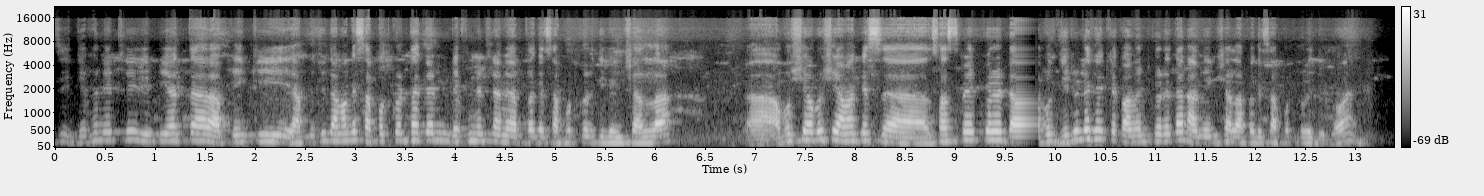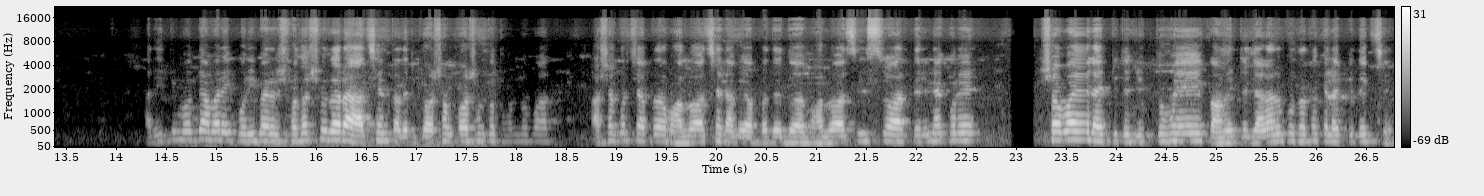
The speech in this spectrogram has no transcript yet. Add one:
জি ডেফিনেটলি রিপি আপনি কি, আপনি যদি আমাকে সাপোর্ট করে থাকেন ডেফিনেটলি আমি আপনাকে সাপোর্ট করে দিব ইনশাআল্লাহ। অবশ্যই অবশ্যই আমাকে সাবস্ক্রাইব করে ডাবল জিরো লেখে একটা কমেন্ট করে দেন, আমি ইনশাআল্লাহ আপনাকে সাপোর্ট করে দিব হ্যাঁ? আর ইতিমধ্যে আমার এই পরিবারের সদস্য যারা আছেন, তাদেরকে অসংখ্য অসংখ্য ধন্যবাদ। আশা করছি আপনারা ভালো আছেন, আমি আপনাদের ভালো আছি। সো আর দেরি না করে সবাই লাইভটিতে যুক্ত হয়ে কমেন্টে জানান কোথা থেকে লাইভটি দেখছেন।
